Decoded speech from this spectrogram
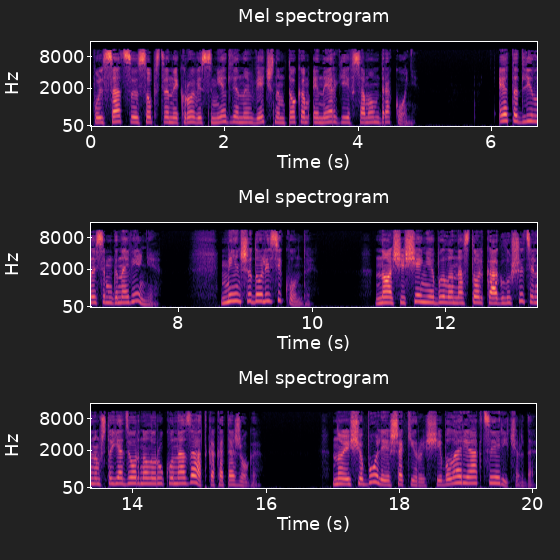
пульсацию собственной крови с медленным вечным током энергии в самом драконе. Это длилось мгновение, меньше доли секунды но ощущение было настолько оглушительным, что я дернула руку назад, как от ожога. Но еще более шокирующей была реакция Ричарда.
